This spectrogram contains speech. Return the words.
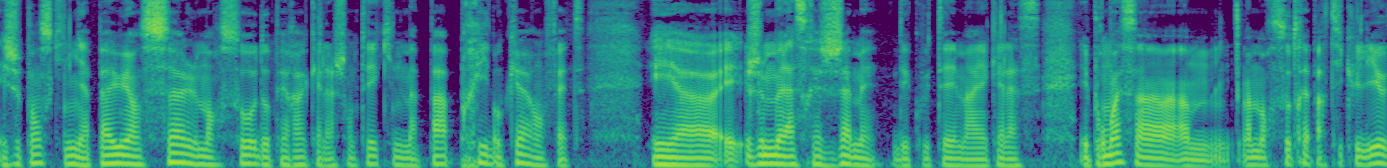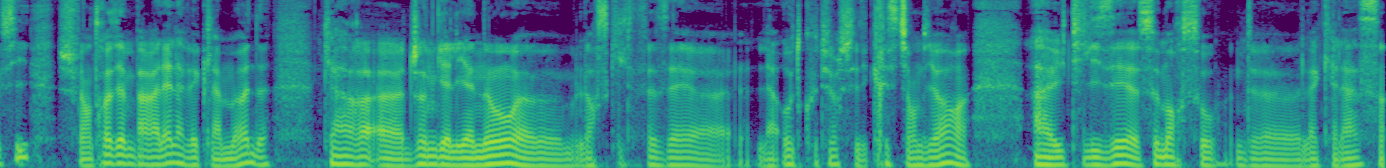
Et je pense qu'il n'y a pas eu un seul morceau d'opéra qu'elle a chanté qui ne m'a pas pris au cœur, en fait. Et, euh, je ne me lasserai jamais d'écouter Maria Callas. Et pour moi, c'est un, morceau très particulier aussi. Je fais un troisième parallèle avec la mode, car euh, John Galliano, euh, lorsqu'il faisait la haute couture chez Christian Dior, a utilisé ce morceau de la Callas,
